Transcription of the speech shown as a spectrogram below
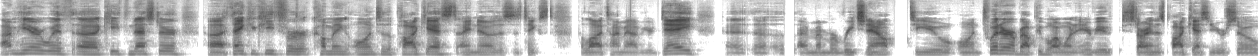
I'm here with uh, Keith Nester. Uh, thank you, Keith, for coming on to the podcast. I know this is, takes a lot of time out of your day. Uh, uh I remember reaching out to you on Twitter about people I want to interview starting this podcast, and you were so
